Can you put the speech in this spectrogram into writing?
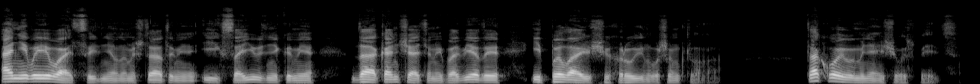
а не воевать с Соединенными Штатами и их союзниками до окончательной победы и пылающих руин Вашингтона. Такое у меня еще успеется.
